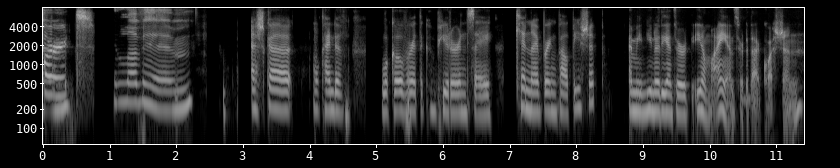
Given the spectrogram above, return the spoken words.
heart. I love him. Eshka will kind of look over at the computer and say, Can I bring Palpy ship? I mean, you know the answer. You know my answer to that question.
